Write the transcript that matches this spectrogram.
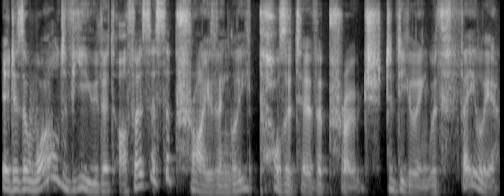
it is a worldview that offers a surprisingly positive approach to dealing with failure.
